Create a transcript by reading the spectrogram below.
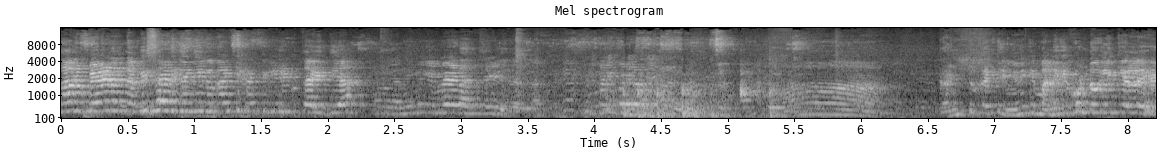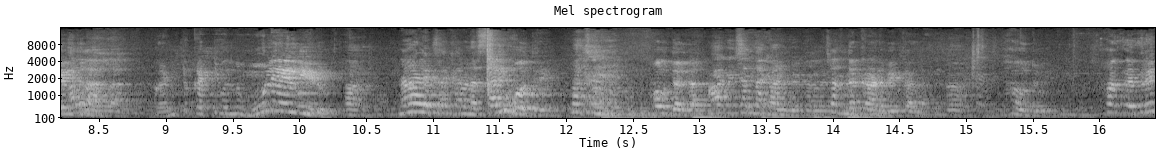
ನಾನು ಬೇಡ ಅಂತ ಬಿಸಾಡಿದ್ದೀನಿ ನೀನು ಗಂಟೆ ಕಟ್ಟಿಗೆ ಇಡ್ತಾ ಇದ್ಯಾ ನಿಮಗೆ ಬೇಡ ಅಂತ ಹೇಳಿದಲ್ಲ. ನಿಮಗೆ ಗಂಟು ಕಟ್ಟಿ ನಿನಗೆ ಮನೆಗೆ ಕೊಂಡೋಗ್ಲಿಕ್ಕೆಲ್ಲ ಹೇಳಿಲ್ಲ. ಗಂಟು ಕಟ್ಟಿ ಒಂದು ಮೂಲೆಯಲ್ಲಿ ಇಡು. ನಾಳೆ ಪ್ರಕರಣ ಸರಿ ಹೋದ್ರೆ? ಹೌದಲ್ಲ? ಹಾಗೆ ಚಂದ ಕಾಣ್ಬೇಕಲ್ಲ. ಚಂದ ಕಾಣ್ಬೇಕಲ್ಲ. ಹೌದು. ಹಾಗಾದ್ರೆ?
